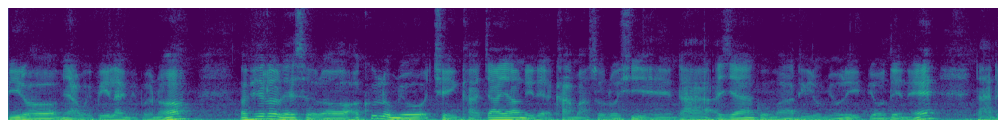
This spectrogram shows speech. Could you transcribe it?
ပြီးတော့မျှဝေပေးလိုက်မယ်ပေါ့နော်။ဘာဖြစ်လို့လဲဆိုတော့အခုလိုမျိုးအချိန်ခါကြာရောက်နေတဲ့အခါမှာဆိုလို့ရှိရင်ဒါအရန်ကိုမှဒီလိုမျိုးတွေပြောတင်တယ်။ဒါတ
